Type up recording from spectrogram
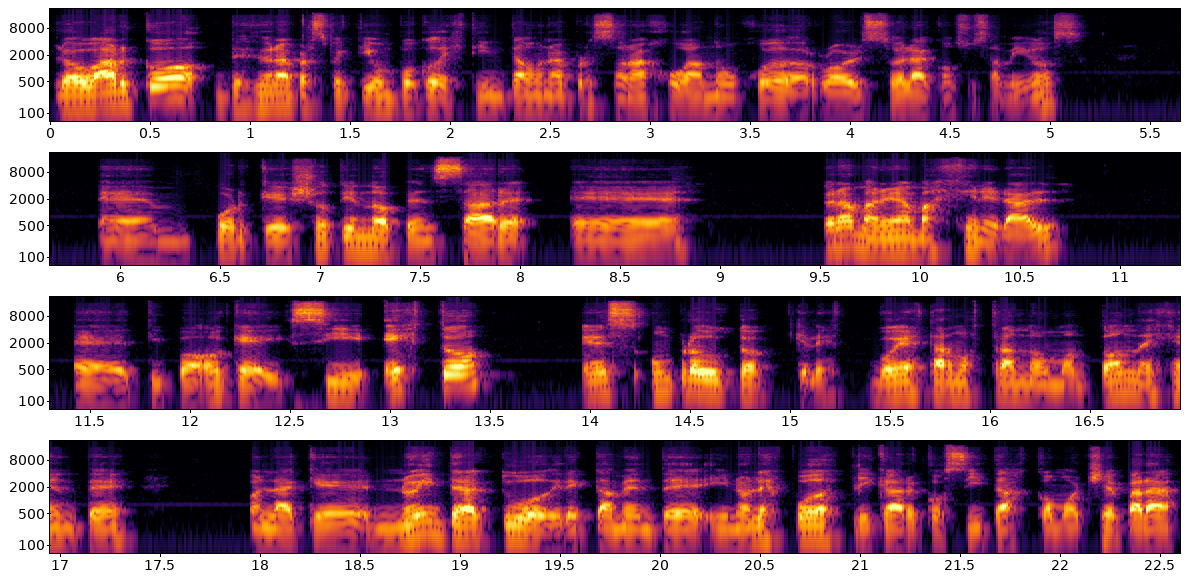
lo abarco desde una perspectiva un poco distinta a una persona jugando un juego de rol sola con sus amigos. Em, porque yo tiendo a pensar eh, de una manera más general eh, tipo, ok, si esto es un producto que les voy a estar mostrando a un montón de gente con la que no interactúo directamente y no les puedo explicar cositas como, che, para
